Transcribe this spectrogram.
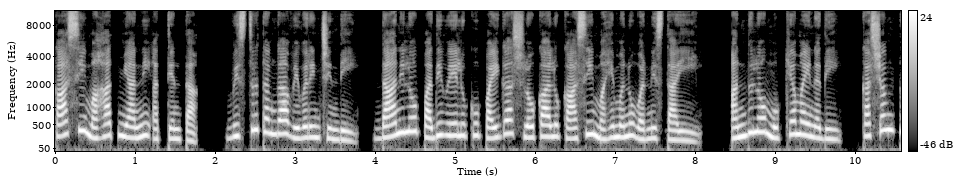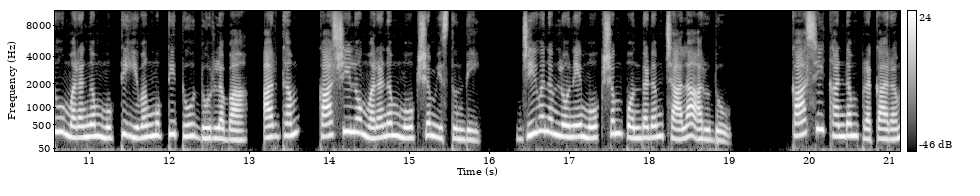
కాశీ మహాత్మ్యాన్ని అత్యంత విస్తృతంగా వివరించింది. దానిలో పదివేలుకు పైగా శ్లోకాలు కాశీ మహిమను వర్ణిస్తాయి. అందులో ముఖ్యమైనది కషం తూ మరంగం ముక్తి ఇవంముక్తి తూ దుర్లభ. అర్థం కాశీలో మరణం మోక్షం ఇస్తుంది. జీవనంలోనే మోక్షం పొందడం చాలా అరుదు. కాశీ ఖండం ప్రకారం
